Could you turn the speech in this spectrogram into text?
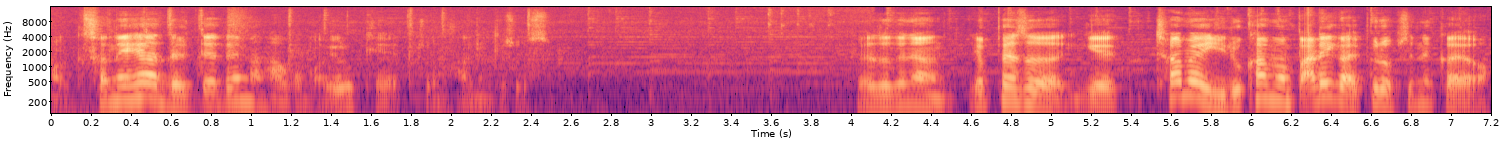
막 선회해야 될 때 되면 하고 막 이렇게 좀 하는 게 좋습니다. 그래서 그냥 옆에서 이게 처음에 이륙하면 빠르게 갈 필요 없으니까요.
